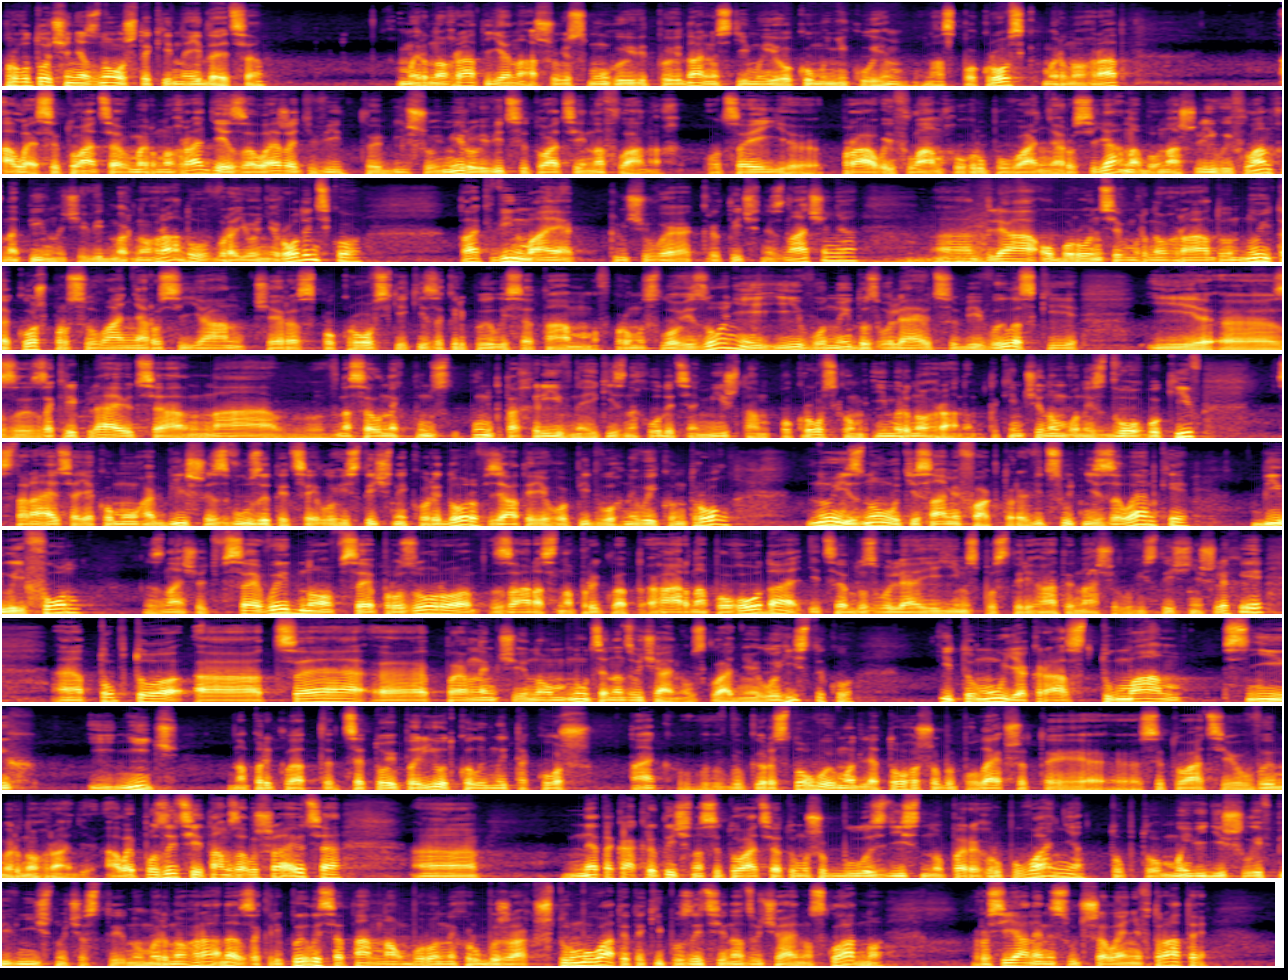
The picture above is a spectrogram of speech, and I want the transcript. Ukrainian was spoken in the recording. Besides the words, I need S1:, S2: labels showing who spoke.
S1: Про оточення знову ж таки не йдеться. Мирноград є нашою смугою відповідальності, і ми його комунікуємо. У нас Покровськ, Мирноград. Але ситуація в Мирнограді залежить від більшою мірою від ситуації на флангах. Оцей е, правий фланг угрупування росіян або наш лівий фланг на півночі від Мирнограду в районі Родинського. Так, він має ключове критичне значення е, для оборонців Мирнограду. Ну і також просування росіян через Покровськ, які закріпилися там в промисловій зоні, і вони дозволяють собі вилазки і е, закріпляються на в населених пунктах Рівне, які знаходяться між там Покровськом і Мирноградом. Таким чином вони з двох боків стараються якомога більше звузити цей логістичний коридор, взяти його під вогневий контроль. Ну і знову ті самі фактори: відсутність зеленки, білий фон. Значить, все видно, все прозоро. Зараз, наприклад, гарна погода, і це дозволяє їм спостерігати наші логістичні шляхи. Е, Тобто, е, це е, певним чином, ну це надзвичайно ускладнює логістику, і тому якраз туман, сніг і ніч, наприклад, це той період, коли ми також так використовуємо для того, щоб полегшити е, ситуацію в Мирнограді. Але позиції там залишаються. Е, Не така критична ситуація, тому що було здійснено перегрупування. Тобто ми відійшли в північну частину Мирнограда, закріпилися там на оборонних рубежах. Штурмувати такі позиції надзвичайно складно. Росіяни несуть шалені втрати.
